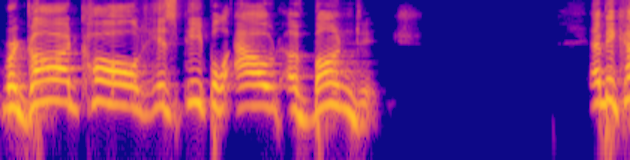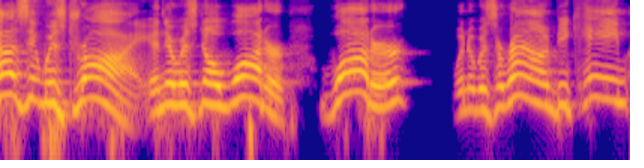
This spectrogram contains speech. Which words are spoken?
where God called his people out of bondage. And because it was dry and there was no water, water, when it was around, became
